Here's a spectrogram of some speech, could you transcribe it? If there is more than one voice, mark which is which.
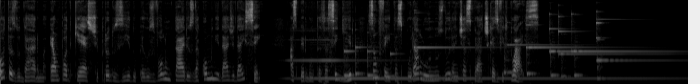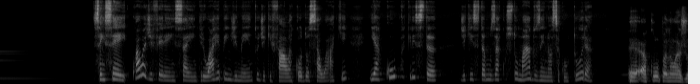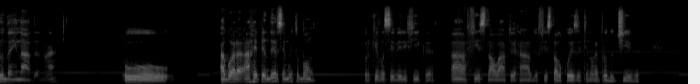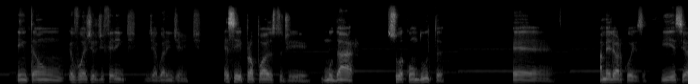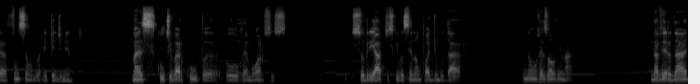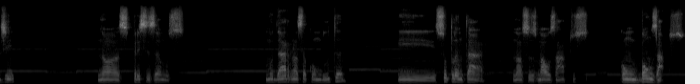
Speaker 1: Gotas do Dharma é um podcast produzido pelos voluntários da comunidade da ICEM. As perguntas a seguir são feitas por alunos durante as práticas virtuais. Sensei, qual a diferença entre o arrependimento de que fala Kodosawaki e a culpa cristã de que estamos acostumados em nossa cultura?
Speaker 2: É, a culpa não ajuda em nada, não é? O... Agora, arrepender-se é muito bom, porque você verifica: ah, fiz tal ato errado, fiz tal coisa que não é produtiva. Então, eu vou agir diferente de agora em diante. Esse propósito de mudar sua conduta é a melhor coisa, e essa é a função do arrependimento. Mas cultivar culpa ou remorsos sobre atos que você não pode mudar não resolve nada. Na verdade, nós precisamos mudar nossa conduta e suplantar nossos maus atos com bons atos.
